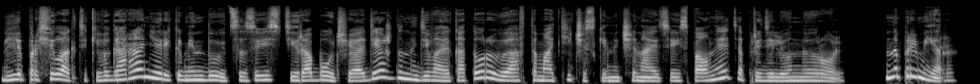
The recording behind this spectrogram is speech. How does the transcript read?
Для профилактики выгорания рекомендуется завести рабочую одежду, надевая которую вы автоматически начинаете исполнять определенную роль. Например,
